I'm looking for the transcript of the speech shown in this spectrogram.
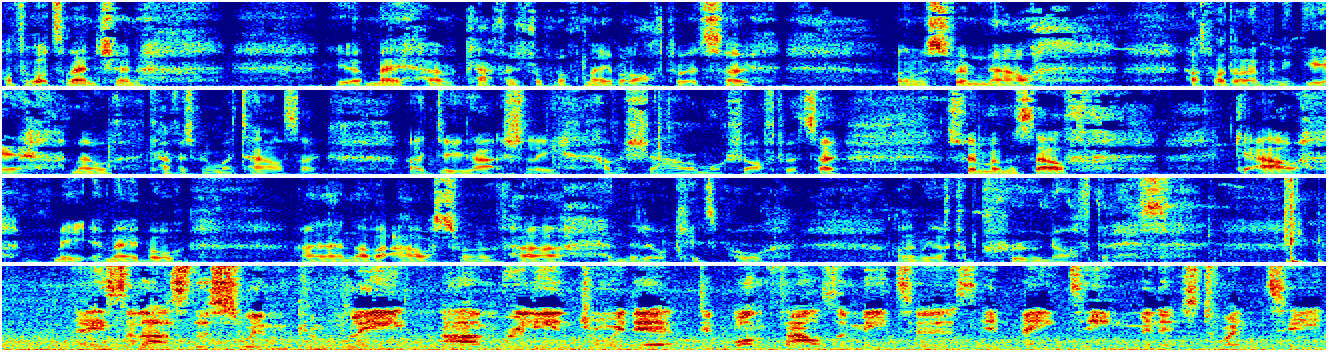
I forgot to mention, yeah, May, uh, Catherine's dropping off Mabel afterwards, so I'm gonna swim now that's why I don't have any gear. Mel, Catherine's bring my towel, so I do actually have a shower and wash afterwards. So swim by myself, get out, meet Mabel, and then another hour swim with her in the little kids pool. I'm gonna be like a prune after this. Hey, so that's the swim complete. Um, really enjoyed it. Did 1,000 meters in 18 minutes 20,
